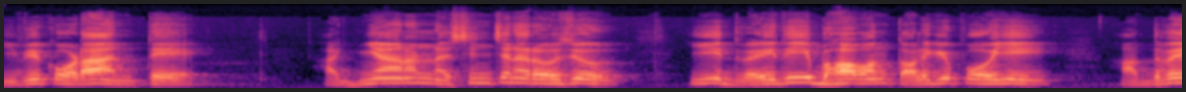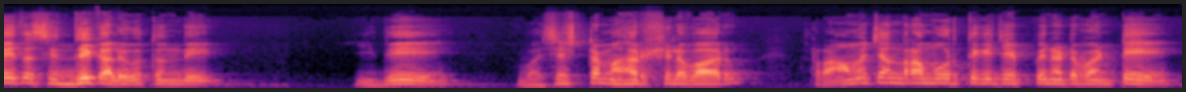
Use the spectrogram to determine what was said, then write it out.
ఇవి కూడా అంతే. అజ్ఞానం నశించిన రోజు ఈ ద్వైదీభావం తొలగిపోయి అద్వైత సిద్ధి కలుగుతుంది. ఇది వశిష్ఠ మహర్షుల వారు రామచంద్రమూర్తికి చెప్పినటువంటి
